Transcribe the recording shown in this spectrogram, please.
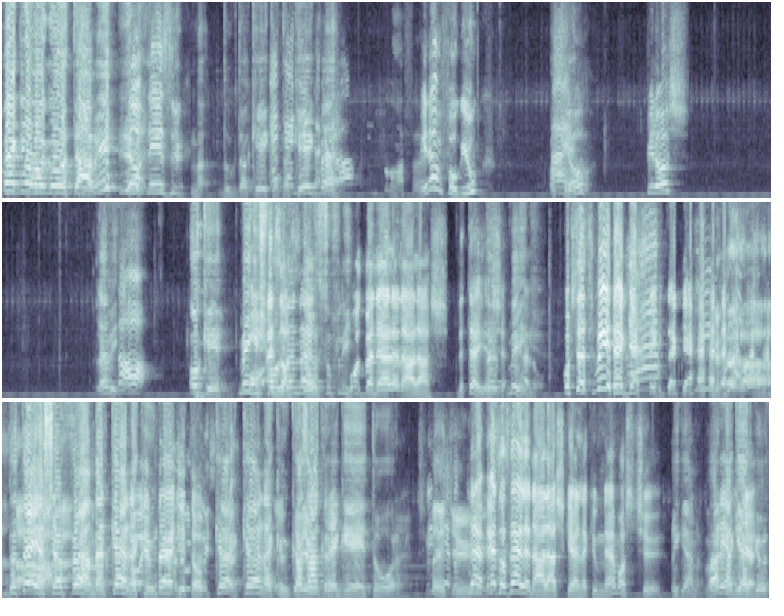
Meglovagoltál, mi? Na, nézzük! Na, dugd a kéket a kékbe. Én. Mi nem fogjuk. Oké, Jó? Piros? Levi. Na, Oké, mégis Ó, ez volt az, benne a szufli. Volt benne ellenállás. De teljesen. De még. Hello. Most ezt miért engedtétek el? De teljesen fel, mert kell Jó, nekünk, felnyitom. kell, kell nekünk az. Megyünk. Nem, ez az ellenállás kell nekünk, nem? Az cső. Igen, várjál. Gergő.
